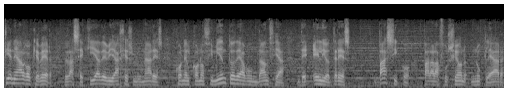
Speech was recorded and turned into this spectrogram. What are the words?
¿Tiene algo que ver la sequía de viajes lunares con el conocimiento de abundancia de helio 3 básico para la fusión nuclear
